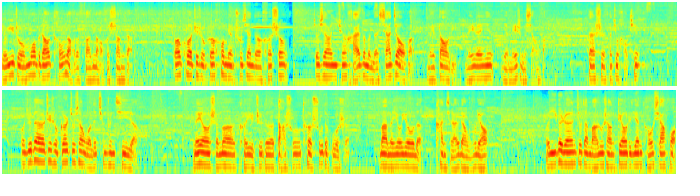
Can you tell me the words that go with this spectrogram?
有一种摸不着头脑的烦恼和伤感。包括这首歌后面出现的和声，就像一群孩子们的瞎叫唤，没道理、没原因，也没什么想法，但是它就好听。我觉得这首歌就像我的青春期一样。没有什么可以值得大书特书的故事，慢慢悠悠的，看起来有点无聊。我一个人就在马路上叼着烟头瞎晃，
